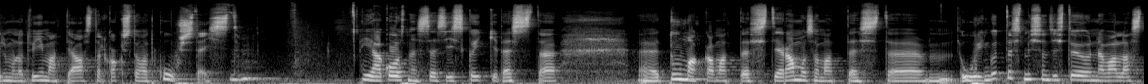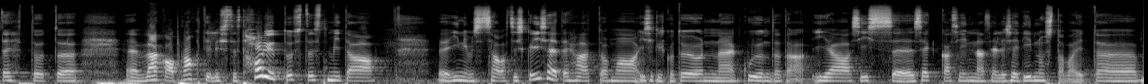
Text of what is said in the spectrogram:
ilmunud viimati aastal kaks tuhat kuusteist. ja koosnes see siis kõikidest äh, tuumakamatest ja rammusamatest äh, uuringutest, mis on siis tööõnne vallas tehtud, väga praktilistest harjutustest, mida inimesed saavad siis ka ise teha, et oma isiklikku tööõnne kujundada ja siis sekka sinna selliseid innustavaid äh,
